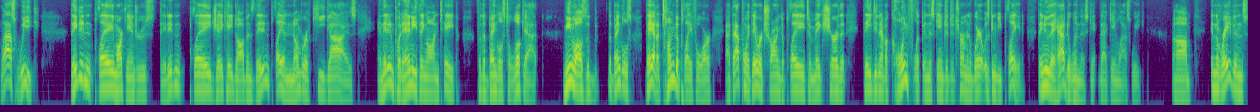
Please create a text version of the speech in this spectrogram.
last week they didn't play Mark Andrews, they didn't play J.K. Dobbins, they didn't play a number of key guys, and they didn't put anything on tape for the Bengals to look at. Meanwhile, the the Bengals, they had a ton to play for. At that point, they were trying to play to make sure that they didn't have a coin flip in this game to determine where it was going to be played. They knew they had to win this game, that game last week. Um, and the Ravens,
